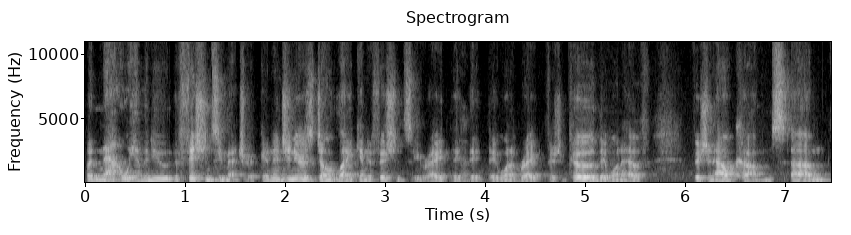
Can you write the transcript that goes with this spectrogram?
but now we have a new efficiency metric and engineers don't like inefficiency, right? They, yeah. they, they, want to write efficient code. They want to have efficient outcomes. Um,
